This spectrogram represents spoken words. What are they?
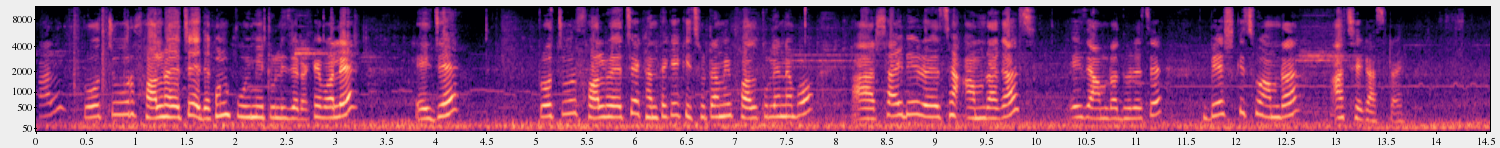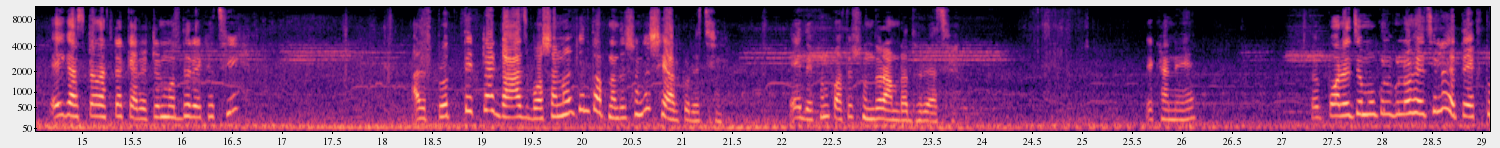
ফল? প্রচুর ফল হয়েছে। এই দেখুন পুঁই মিটুলি যেটাকে বলে এই যে প্রচুর ফল হয়েছে। এখান থেকে কিছুটা আমি ফল তুলে নেব। আর সাইডে রয়েছে আমড়া গাছ। এই যে আমড়া ধরেছে। বেশ কিছু আমরা আছে গাছটায়। এই গাছটাও একটা ক্যারেটের মধ্যে রেখেছি। আর প্রত্যেকটা গাছ বসানোই কিন্তু আপনাদের সঙ্গে শেয়ার করেছি। এই দেখুন কত সুন্দর আমরা ধরে আছে। এখানে পরে যে মুকুলগুলো হয়েছিল, এতে একটু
